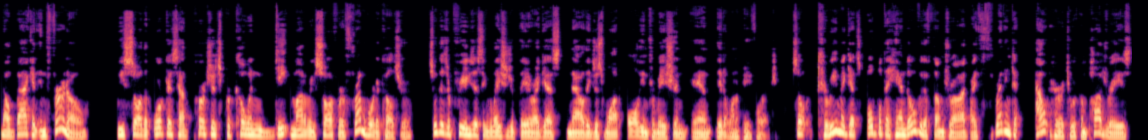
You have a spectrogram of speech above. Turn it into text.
Now, back in Inferno, we saw that Orchis had purchased Krakoan gate monitoring software from Hordeculture, so there's a pre-existing relationship there. I guess now they just want all the information and they don't want to pay for it. So Karima gets Opal to hand over the thumb drive by threatening to out her to her compadres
